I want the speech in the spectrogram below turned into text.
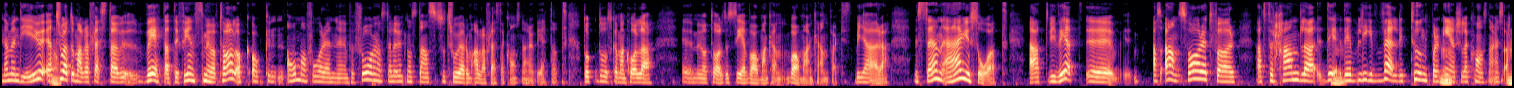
Nej, men det är ju, jag ja. tror att de allra flesta vet att det finns SMU-avtal och, och om man får en förfrågan att ställa ut någonstans så tror jag de allra flesta konstnärer vet att då, då ska man kolla eh, MU-avtalet och se vad man, kan, vad man kan faktiskt begära. Men sen är det ju så att, att vi vet, eh, alltså ansvaret för att förhandla, det, mm. det ligger väldigt tungt på den mm. enskilda konstnärens mm.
